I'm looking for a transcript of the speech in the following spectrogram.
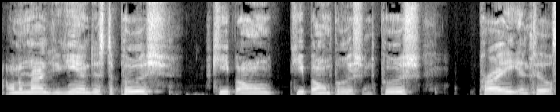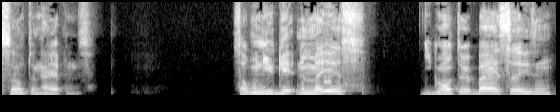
I want to remind you again just to push, keep on, keep on pushing. Push, pray until something happens. So when you get in a mess, you're going through a bad season,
